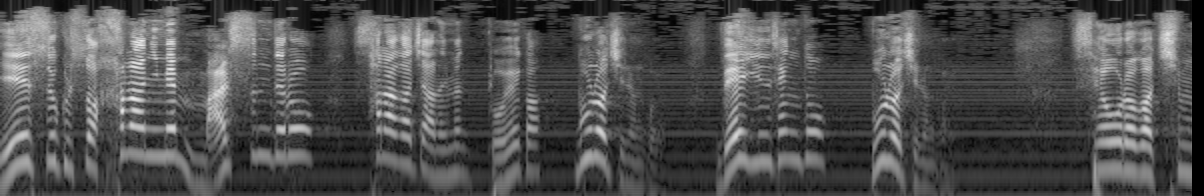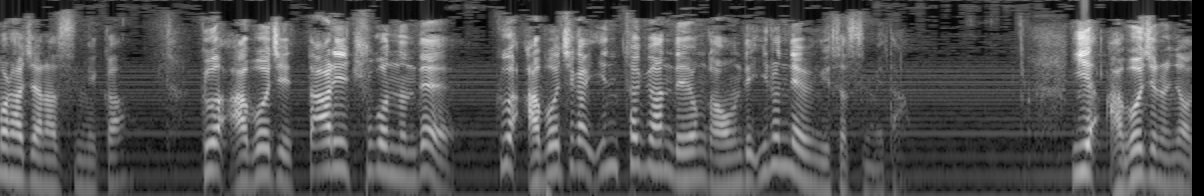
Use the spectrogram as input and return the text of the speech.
예수 그리스도 하나님의 말씀대로 살아가지 않으면 교회가 무너지는 거예요. 내 인생도 무너지는 거예요. 세월호가 침몰하지 않았습니까? 그 아버지, 딸이 죽었는데 그 아버지가 인터뷰한 내용 가운데 이런 내용이 있었습니다. 이 아버지는요,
